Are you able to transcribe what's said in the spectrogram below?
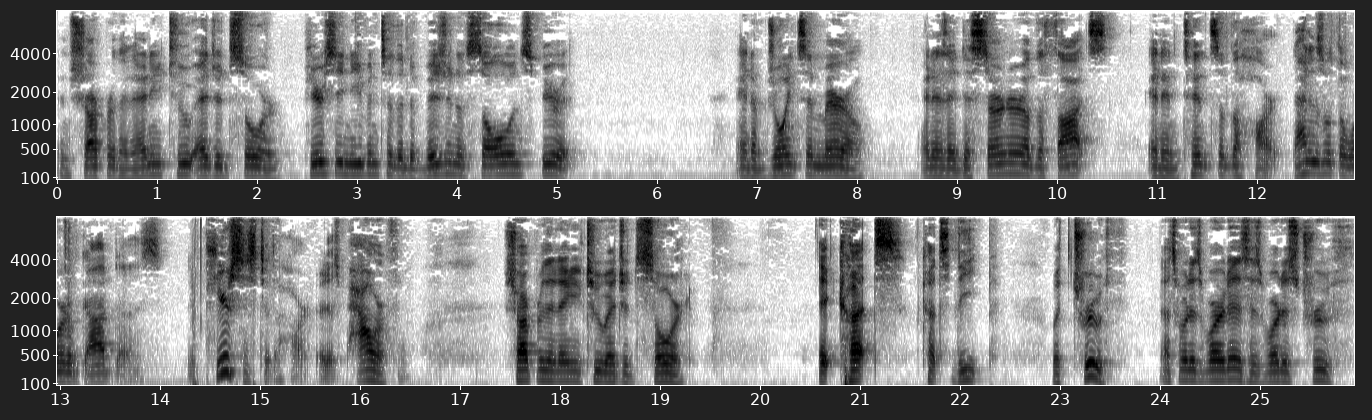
and sharper than any two-edged sword, piercing even to the division of soul and spirit and of joints and marrow, and is a discerner of the thoughts and intents of the heart. That is what the Word of God does. It pierces to the heart. It is powerful, sharper than any two edged sword. It cuts, cuts deep with truth. That's what His Word is. His Word is truth.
